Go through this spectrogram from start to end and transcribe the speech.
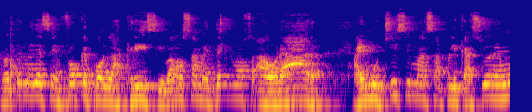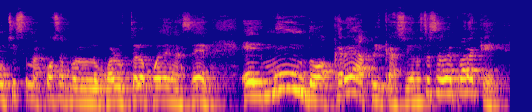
no te me desenfoques por la crisis, vamos a meternos a orar. Hay muchísimas aplicaciones, hay muchísimas cosas por lo cual usted lo pueden hacer. El mundo crea aplicaciones. ¿Usted sabe para qué?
